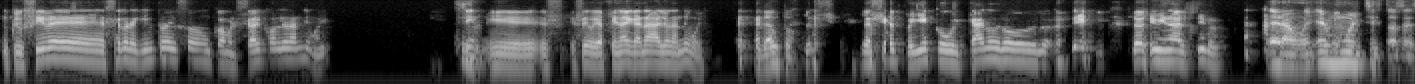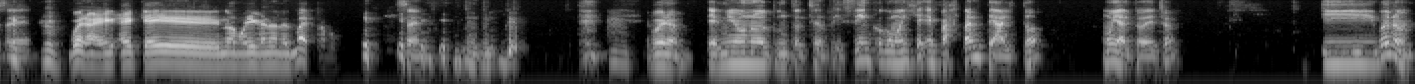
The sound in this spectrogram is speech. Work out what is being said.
inclusive, Seco de Quinto hizo un comercial con Leonard Nimoy. Sí. Y, y, sí, y al final ganaba Leonard Nimoy. De auto. Le, hacía el pellizco vulcano y lo, lo, lo eliminaba al tiro. Era muy, es muy chistoso ese. Bueno, es, es que no podía ganar el maestro. Sí. Bueno, el mío 1.85, como dije, es bastante alto, muy alto de hecho. Y bueno,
